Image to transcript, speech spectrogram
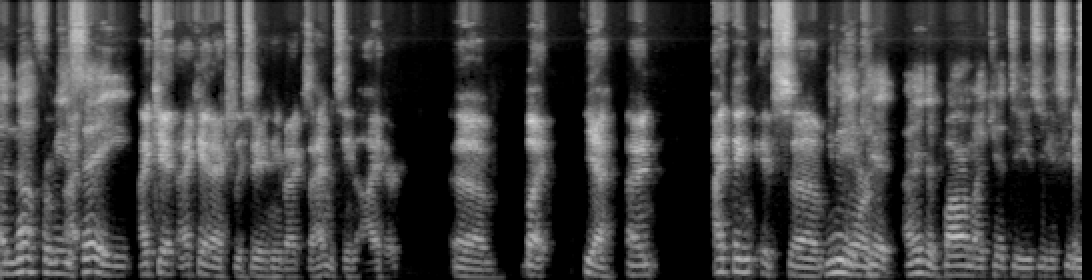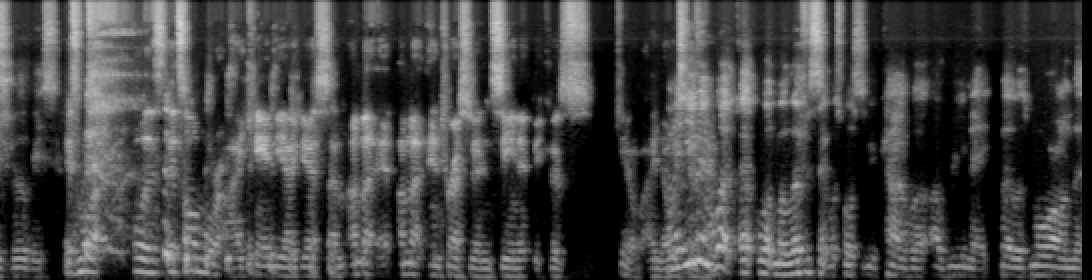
enough for me to I- say. I can't I can't actually say anything about it because I haven't seen either. Um, but yeah, I I think it's uh, You need more. a kid. I need to borrow my kid to you so you can see these movies. It's more well, it's, it's all more eye candy, I guess. I'm, I'm not I'm not interested in seeing it because you know I know. I mean, even happen. what uh, what Maleficent was supposed to be kind of a, a remake, but it was more on the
